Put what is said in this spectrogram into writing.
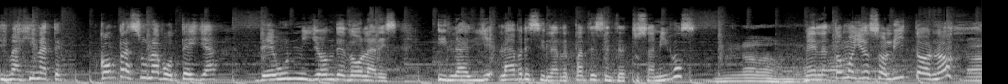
imagínate, compras una botella de un millón de dólares y la, abres y la repartes entre tus amigos? No. Me la tomo yo solito, ¿no? No,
